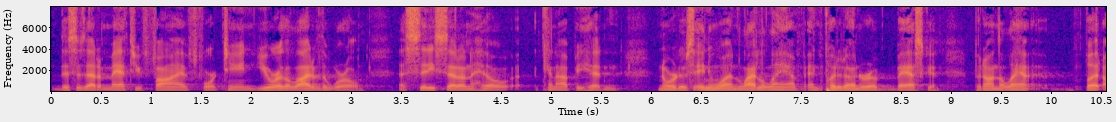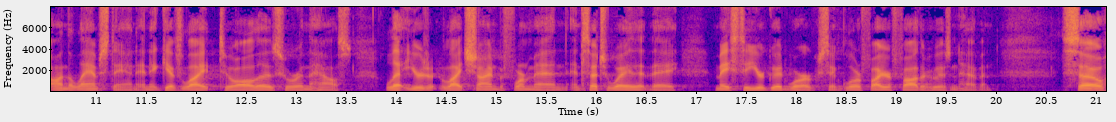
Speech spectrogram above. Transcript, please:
this is out of Matthew 5 14. You are the light of the world. A city set on a hill cannot be hidden, nor does anyone light a lamp and put it under a basket, but on the lamp, but on the lampstand, and it gives light to all those who are in the house. Let your light shine before men in such a way that they may see your good works and glorify your Father who is in heaven. So,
